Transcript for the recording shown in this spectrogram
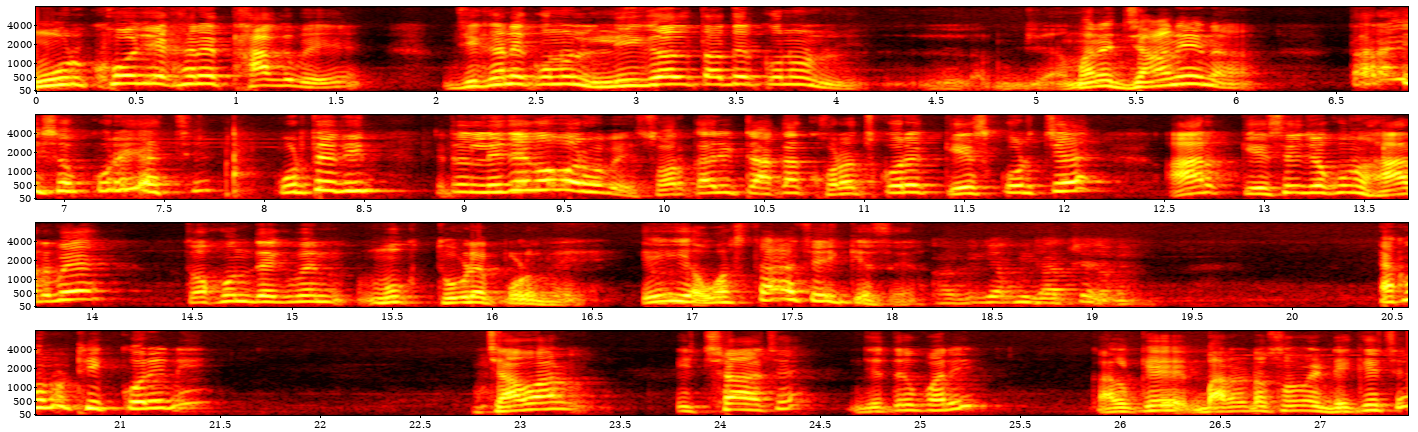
মূর্খ যেখানে থাকবে যেখানে কোনো লিগাল তাদের কোনো মানে জানে না তারা এইসব করে যাচ্ছে। করতে দিন এটা লেজে গোবর হবে। সরকারি টাকা খরচ করে কেস করছে আর কেসে যখন হারবে তখন দেখবেন মুখ থুবড়ে পড়বে। এই অবস্থা আছে এই কেসের। এখনও ঠিক করিনি। যাওয়ার ইচ্ছা আছে যেতেও পারি। কালকে বারোটার সময় ডেকেছে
